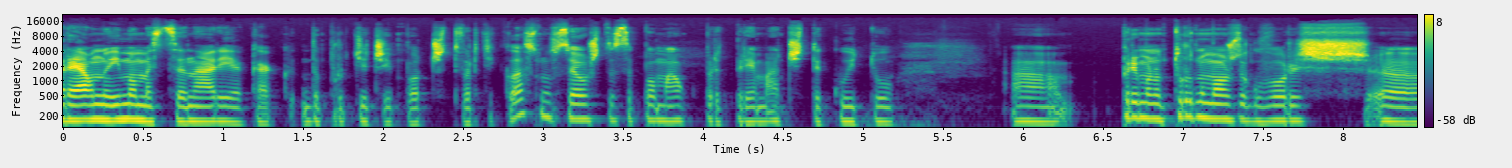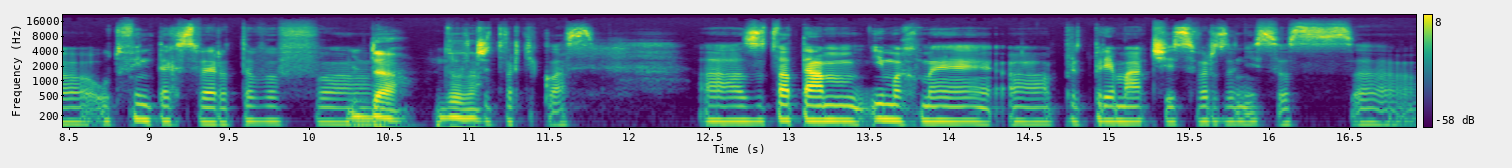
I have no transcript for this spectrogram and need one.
реално имаме сценария как да протича и под четвърти клас, но все още са по-малко предприемачите, които а, примерно трудно можеш да говориш а, от финтех сферата в, а, Да, да, да. в четвърти клас. А, затова там имахме а, предприемачи, свързани с а,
